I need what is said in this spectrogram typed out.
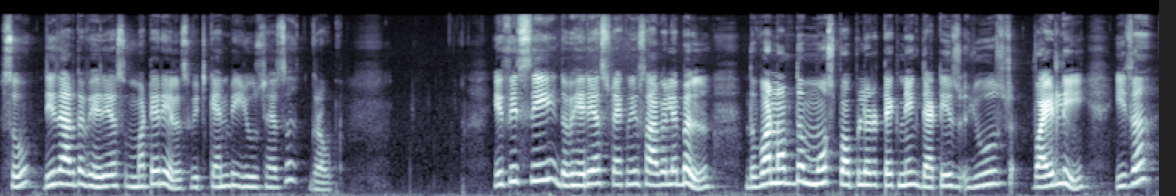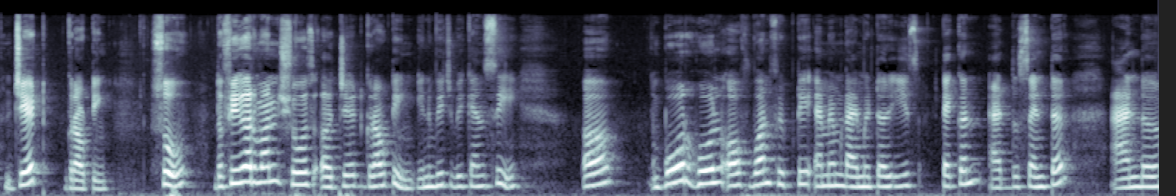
So these are the various materials which can be used as a grout. If we see the various techniques available, the one of the most popular technique that is used widely is a jet grouting. So the figure 1 shows a jet grouting in which we can see a bore hole of 150 mm diameter is taken at the center and uh,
